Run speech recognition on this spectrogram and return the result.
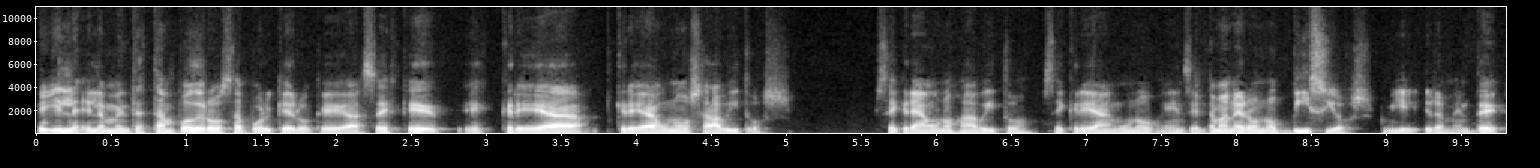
Y la, mente es tan poderosa porque lo que hace es que crea, crea unos hábitos se crean unos hábitos, se crean unos, en cierta manera, unos vicios. Y, realmente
